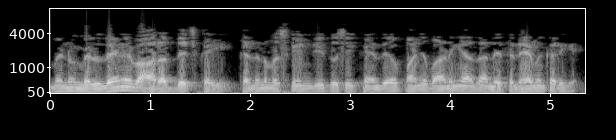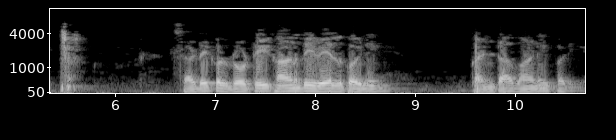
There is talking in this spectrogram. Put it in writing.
ਮੈਨੂੰ ਮਿਲਦੇ ਨੇ ਭਾਰਤ ਦੇ ਚ ਕਈ। ਕਹਿੰਦੇ ਨੇ, ਮਸਕੀਨ ਜੀ, ਤੁਸੀਂ ਕਹਿੰਦੇ ਹੋ ਪੰਜ ਬਾਣੀਆਂ ਦਾ ਨਿਤਨੇਮ ਕਰੀਏ। ਸਾਡੇ ਕੋਲ ਰੋਟੀ ਖਾਣ ਦੀ ਵੇਲ ਕੋਈ ਨਹੀਂ। ਘੰਟਾ ਬਾਣੀ ਪੜੀਏ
